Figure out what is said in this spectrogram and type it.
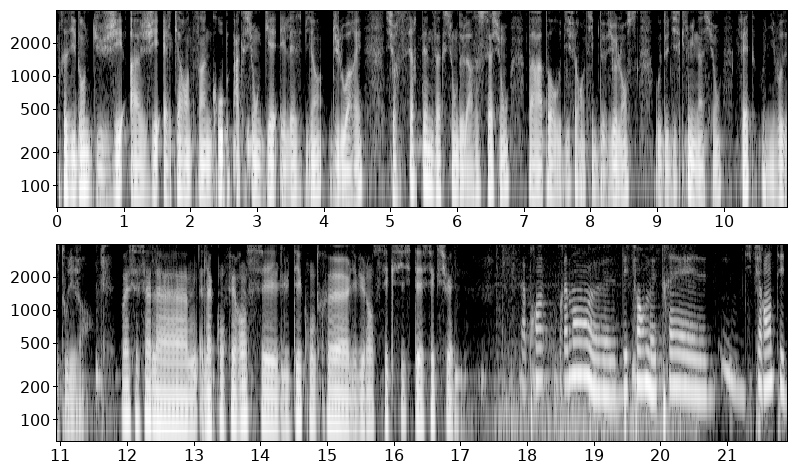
présidente du GAGL 45, groupe Action Gay et Lesbien du Loiret, sur certaines actions de leurs associations par rapport aux différents types de violences ou de discrimination faites au niveau de tous les genres. Ouais, c'est ça, la, conférence, c'est lutter contre euh, les violences sexistes et sexuelles. Ça prend vraiment euh, des formes très différentes et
